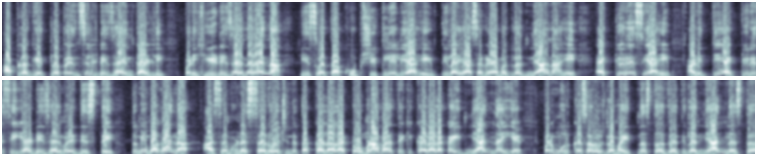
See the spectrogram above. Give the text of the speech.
आपलं घेतलं पेन्सिल डिझाईन काढली. पण ही डिझायनर आहे ना ही स्वतः खूप शिकलेली आहे. तिला या सगळ्यामधलं ज्ञान आहे ॲक्युरेसी आहे. आणि ती ॲक्युरेसी या डिझाईनमध्ये दिसते. तुम्ही बघा ना असं म्हणत सरोज आता कलाला टोमणा मारते की कलाला काही ज्ञान नाहीये. पण मूर्ख सरोजला माहीत नसतं जर तिला ज्ञान नसतं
